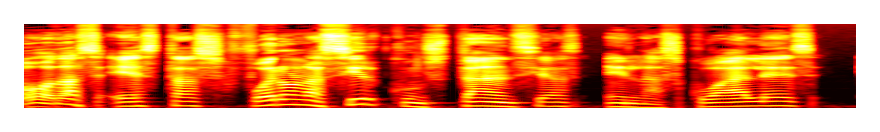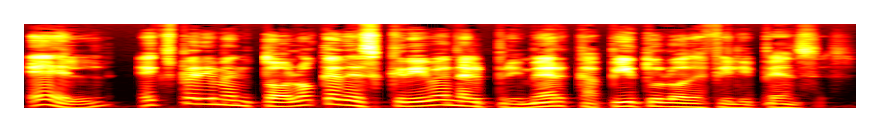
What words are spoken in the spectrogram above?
Todas estas fueron las circunstancias en las cuales él experimentó lo que describe en el primer capítulo de Filipenses.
